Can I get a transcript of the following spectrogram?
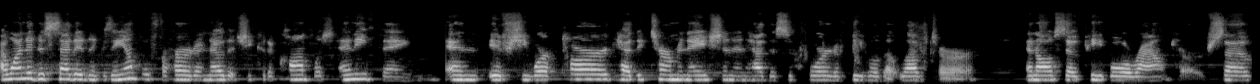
I wanted to set an example for her to know that she could accomplish anything. And if she worked hard, had determination, and had the support of people that loved her and also people around her. So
